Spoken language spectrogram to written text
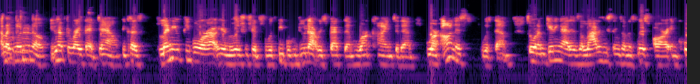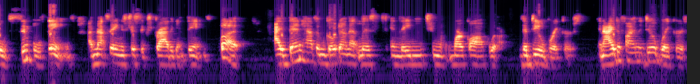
I'm like, no, no, no. You have to write that down because plenty of people are out here in relationships with people who do not respect them, who aren't kind to them, who aren't honest with them. So what I'm getting at is a lot of these things on this list are in quote simple things. I'm not saying it's just extravagant things, but I then have them go down that list and they need to mark off what the deal breakers. And I define the deal breakers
